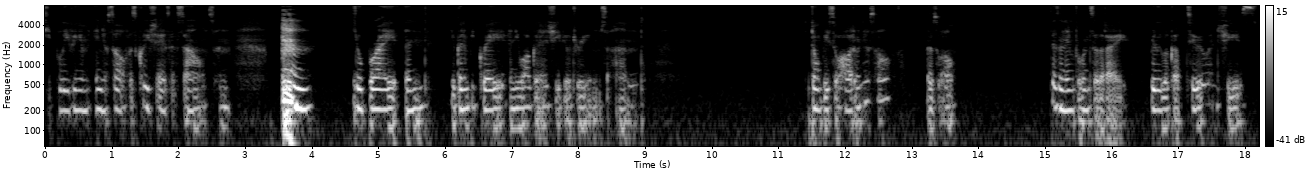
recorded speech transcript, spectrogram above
keep believing in, in yourself, as cliche as it sounds, and you're bright and you're going to be great and you are going to achieve your dreams and don't be so hard on yourself as well. There's an influencer that I really look up to and she's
